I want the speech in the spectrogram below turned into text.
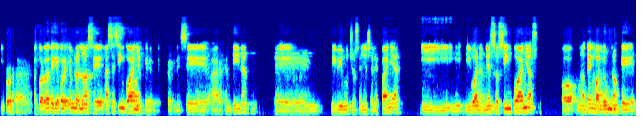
acordate que, por ejemplo, no hace, hace cinco años que regresé a Argentina, viví muchos años en España y, bueno, en esos cinco años no tengo alumnos que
